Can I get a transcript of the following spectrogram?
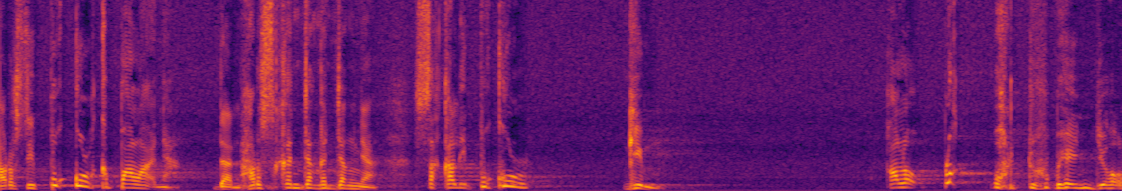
Harus dipukul kepalanya. Dan harus kencang-kencangnya. Sekali pukul, gim. Kalau plek, waduh benjol.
